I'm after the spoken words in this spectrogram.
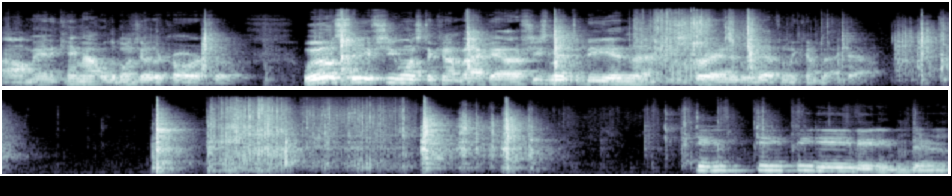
Oh man, it came out with a bunch of other cards, so we'll see if she wants to come back out. If she's meant to be in the spread, it'll definitely come back out. Do, do, do, do, do, do.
